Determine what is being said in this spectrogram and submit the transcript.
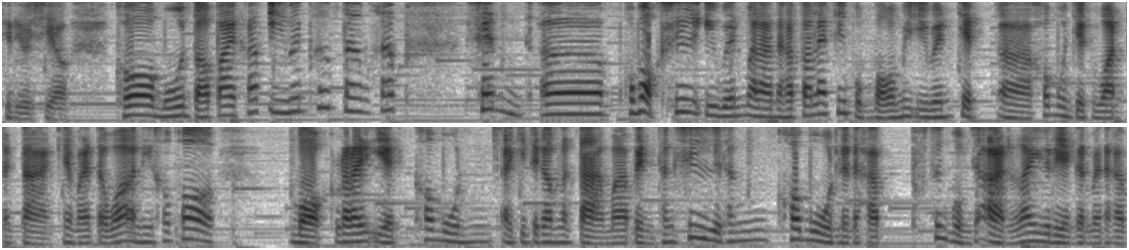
ทีเดียวเชียว ข้อมูลต่อไปครับ อีเวนต์เพิ่มเติมครับ เช่นเออเขาบอกชื่ออีเวนต์มาแล้วนะครับ ตอนแรกที่ผมบอกว่ามีอีเวนต์เจ็ดข้อมูล 7 วันต่างๆใช่ไหมแต่ว่าอันนี้เขาก็ บอกรายละเอียดข้อมูลกิจกรรมต่างๆ มาเป็นทั้งชื่อทั้งข้อมูลเลยนะครับ ซึ่งผมจะอ่านไล่เรียงกันไปนะครับ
